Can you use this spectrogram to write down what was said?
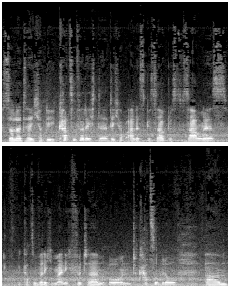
So Leute, ich habe die Katzen verrichtet. Ich habe alles gesaugt, was zu saugen ist. Mit Katzen verrichten meine ich füttern und Katzenklo. Ähm,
